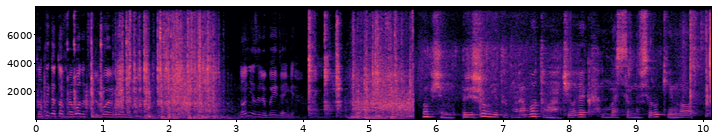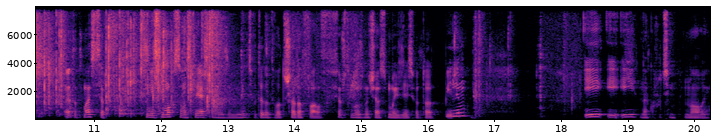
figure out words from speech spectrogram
то ты готов работать в любое время. Но не за любые деньги. В общем, пришел я тут на работу. Человек мастер на все руки, но этот мастер не смог самостоятельно заменить вот этот вот shadow valve. Все, что нужно сейчас мы здесь вот отпилим. И, и, и накрутим новый.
